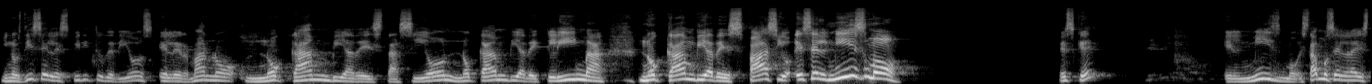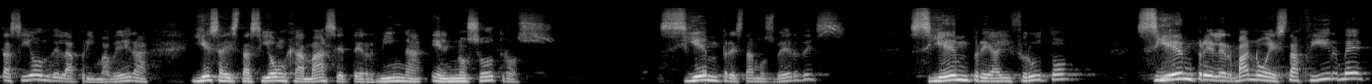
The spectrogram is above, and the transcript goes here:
Y nos dice el Espíritu de Dios, el hermano no cambia de estación, no cambia de clima, no cambia de espacio, es el mismo. ¿Es qué? El mismo. Estamos en la estación de la primavera y esa estación jamás se termina en nosotros. Siempre estamos verdes, siempre hay fruto, siempre el hermano está firme,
